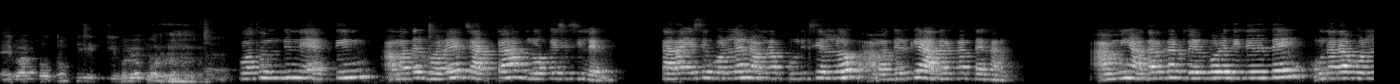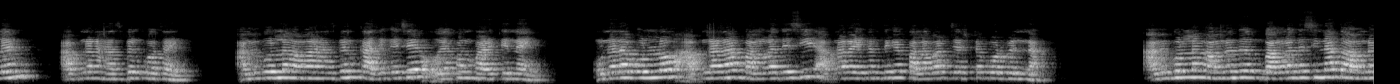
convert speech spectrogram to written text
এবার প্রথম কি কি হলো? প্রথম দিন একদিন আমাদের ঘরে চারটা লোক এসেছিলেন। তারা এসে বললেন আমরা পুলিশের লোক আমাদেরকে আধার কার্ড দেখান। আমি আধার কার্ড বের করে দিতে দিতেই ওনারা বললেন আপনার হাজবেন্ড কোথায়? আমি বললাম আমার হাজবেন্ড কাজে গেছে ও এখন বাড়িতে নাই। ওনারা বলল, আপনারা বাংলাদেশি, আপনারা এখান থেকে পালাবার চেষ্টা করবেন না। আমি বললাম, আমরা বাংলাদেশি না, তো আমরা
